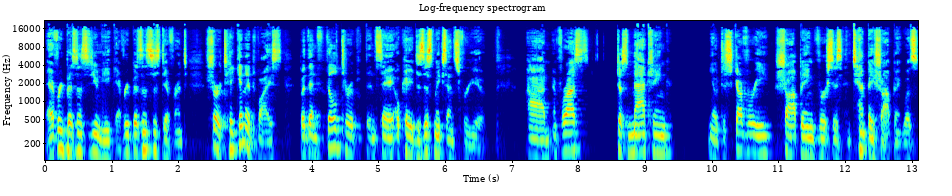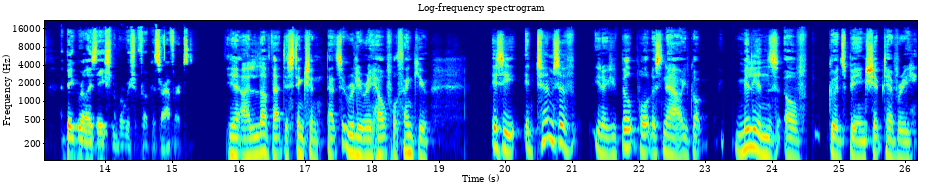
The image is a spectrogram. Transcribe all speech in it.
every business is unique. Every business is different. Sure, take in advice, but then filter it and say, okay, does this make sense for you? Um, and for us, just matching, you know, discovery shopping versus intent-based shopping was a big realization of where we should focus our efforts. Yeah, I love that distinction. That's really, really helpful. Thank you. Izzy, in terms of, you know, you've built Portless now, you've got millions of goods being shipped every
